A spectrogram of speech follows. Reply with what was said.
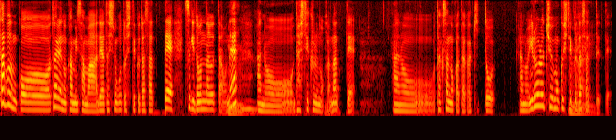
多分こうトイレの神様で私のことを知ってくださって次どんな歌をね、うん。あのー出してくるのかなって、あのーたくさんの方がきっとあのいろいろ注目してくださってて、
